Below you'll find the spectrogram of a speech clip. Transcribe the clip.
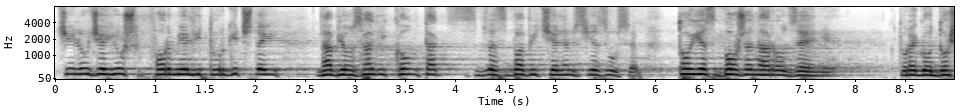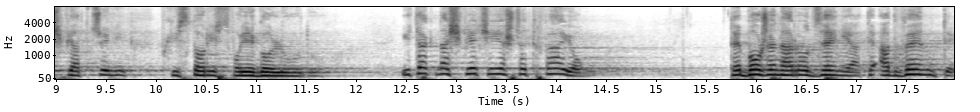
Ci ludzie już w formie liturgicznej nawiązali kontakt ze Zbawicielem, z Jezusem. To jest Boże Narodzenie, którego doświadczyli w historii swojego ludu. I tak na świecie jeszcze trwają te Boże Narodzenia, te adwenty,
